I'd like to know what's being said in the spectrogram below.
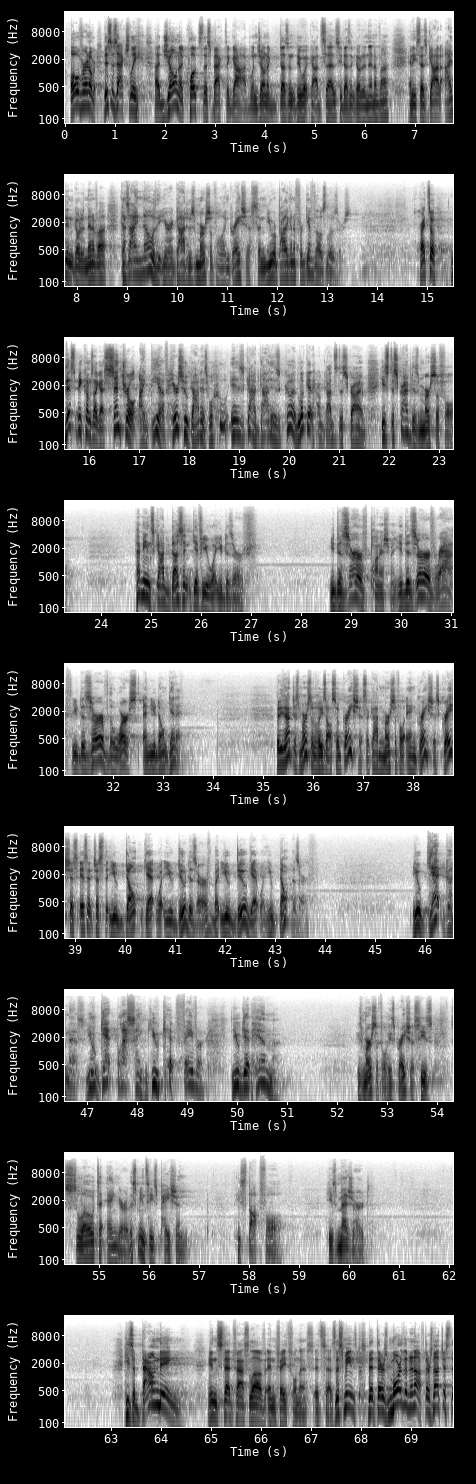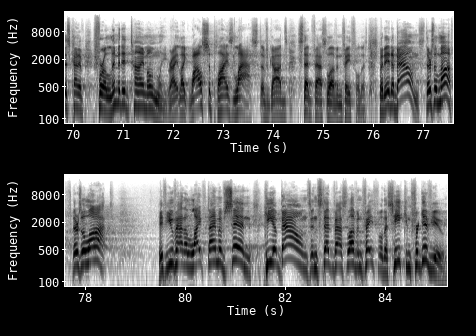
Over and over. This is actually, uh, Jonah quotes this back to God when Jonah doesn't do what God says. He doesn't go to Nineveh. And he says, God, I didn't go to Nineveh because I know that you're a God who's merciful and gracious, and you were probably going to forgive those losers. Right? So this becomes like a central idea of here's who God is. Well, who is God? God is good. Look at how God's described. He's described as merciful. That means God doesn't give you what you deserve. You deserve punishment. You deserve wrath. You deserve the worst, and you don't get it. But he's not just merciful, he's also gracious, a God merciful and gracious. Gracious isn't just that you don't get what you do deserve, but you do get what you don't deserve. You get goodness, you get blessing, you get favor, you get him. He's merciful, he's gracious, he's slow to anger. This means he's patient He's thoughtful. He's measured. He's abounding in steadfast love and faithfulness, it says. This means that there's more than enough. There's not just this kind of for a limited time only, right? Like while supplies last of God's steadfast love and faithfulness. But it abounds. There's enough. There's a lot. If you've had a lifetime of sin, He abounds in steadfast love and faithfulness. He can forgive you.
